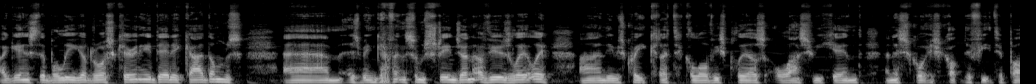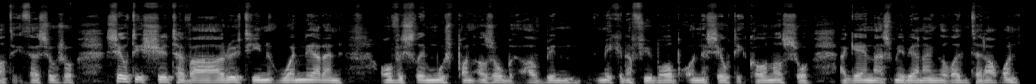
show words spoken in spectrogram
Against the beleaguered Ross County, Derek Adams um, has been giving some strange interviews lately, and he was quite critical of his players last weekend in the Scottish Cup defeat to Partick Thistle. So Celtic should have a routine win there, and obviously most punters have been making a few bob on the Celtic corners. So again, that's maybe an angle into that one.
